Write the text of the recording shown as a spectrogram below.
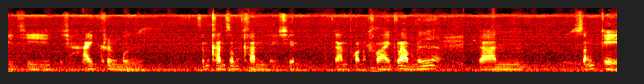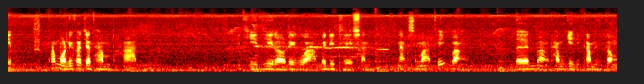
วิธีใช้เครื่องมือสำคัญสำคัญอย่างเช่น การผ่อนคลายกล้ามเนื้อ การสังเกต ทั้งหมดนี้ก็จะทำผ่านวิธีที่เราเรียกว่า meditation นั่งสมาธิบ้างเดินบ้างทำกิจกรรมที่ต้อง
